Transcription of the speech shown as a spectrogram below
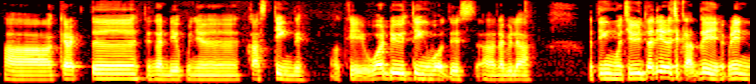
Uh, karakter dengan dia punya casting dia. Okay what do you think about this uh, Nabila I think macam you tadi dah cakap tadi apa ni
